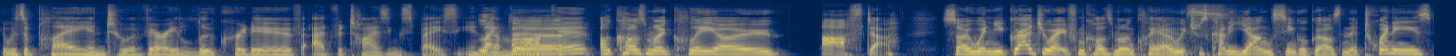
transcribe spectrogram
It was a play into a very lucrative advertising space in like the market. a Cosmo Cleo after. So when you graduate from Cosmo and Cleo, which was kind of young single girls in their 20s,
